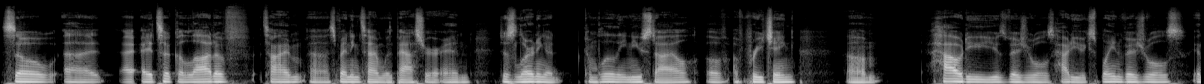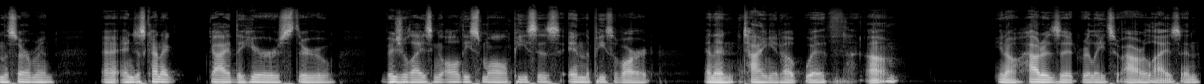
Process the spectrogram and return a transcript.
So uh, I, it took a lot of time uh, spending time with Pastor and just learning a completely new style of, of preaching. Um, how do you use visuals? How do you explain visuals in the sermon? Uh, and just kind of guide the hearers through visualizing all these small pieces in the piece of art and then tying it up with, um, you know, how does it relate to our lives and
